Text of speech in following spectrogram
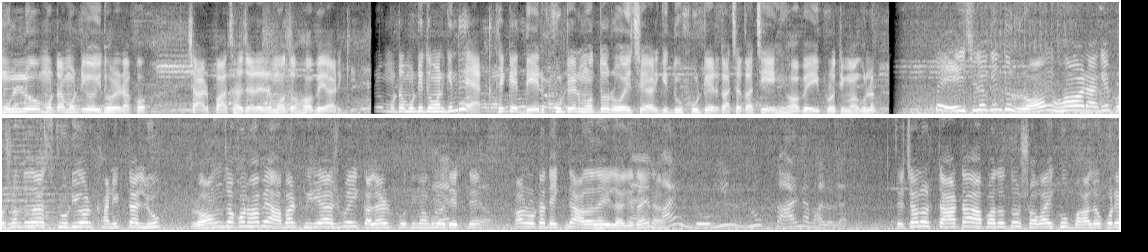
মূল্য মোটামুটি ওই ধরে রাখো, চার পাঁচ হাজারের মতো হবে আর কি। মোটামুটি তোমার কিন্তু এক থেকে দেড় ফুটের মতো রয়েছে আর কি, দু ফুটের কাছাকাছি এই হবে এই প্রতিমাগুলো। তো এই ছিল কিন্তু রং হওয়ার আগে প্রশান্ত দাস স্টুডিওর খানিকটা লুক। রং যখন হবে আবার ফিরে আসব এই কালার প্রতিমাগুলো দেখতে। কারণ ওটা দেখতে আলাদাই লাগে তাই না? রঙিন রূপ কার না ভালো লাগে? তো চলো টাটা আপাতত সবাই খুব ভালো করে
